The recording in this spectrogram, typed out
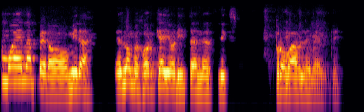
buena, pero mira, es lo mejor que hay ahorita en Netflix, probablemente.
